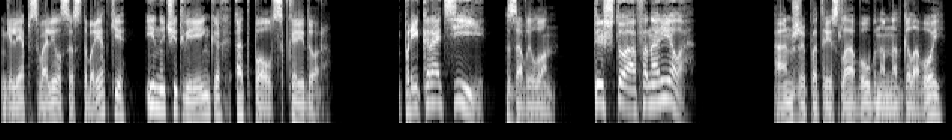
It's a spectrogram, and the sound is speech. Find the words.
Глеб свалился с табуретки и на четвереньках отполз в коридор. «Прекрати!» — завыл он. «Ты что, офонарела?» Анжи потрясла бубном над головой,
